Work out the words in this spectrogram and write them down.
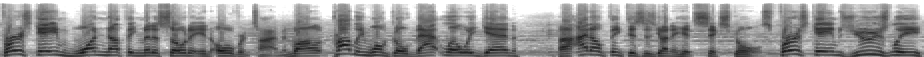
First game, 1 nothing Minnesota in overtime. And while it probably won't go that low again, uh, I don't think this is going to hit six goals. First game's usually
